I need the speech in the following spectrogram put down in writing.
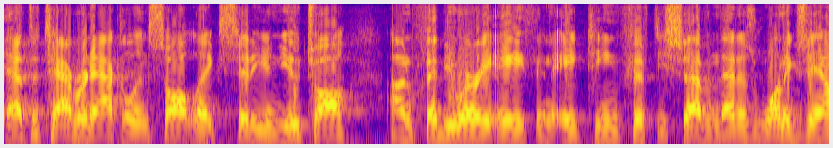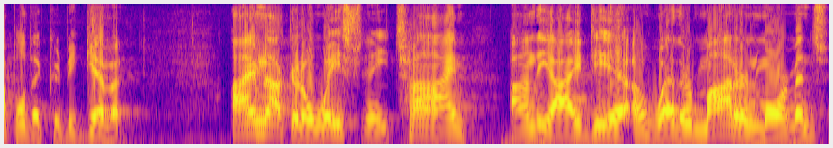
at the Tabernacle in Salt Lake City in Utah on February 8th in 1857. That is one example that could be given. I'm not going to waste any time on the idea of whether modern Mormons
